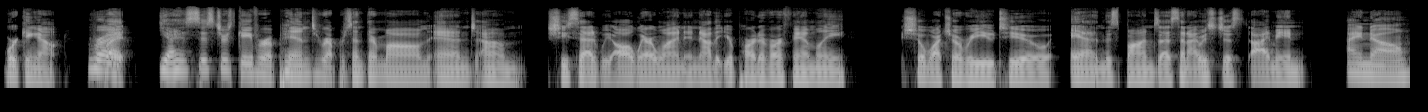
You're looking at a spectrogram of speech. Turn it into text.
working out right. but yeah, his sisters gave her a pin to represent their mom. And um, she said, We all wear one. And now that you're part of our family, she'll watch over you too. And this bonds us. And I was just, I mean, I know.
